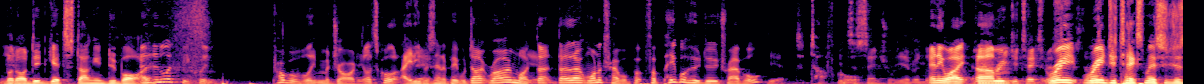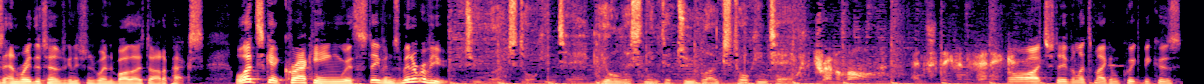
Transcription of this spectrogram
But I did get stung in Dubai. And, and let's be clear, probably majority, let's call it 80% of people don't roam, like don't, they don't want to travel. But for people who do travel, Yeah. it's a tough call. it's essential, yeah. But Anyway, do um, read your text messages. though. read your text messages and read the terms and conditions when you buy those data packs. Let's get cracking with Stephen's Minute Review. Two Blokes Talking Tech. You're listening to Two Blokes Talking Tech. with Trevor Long and Stephen Fenech. All right, Stephen, let's make them quick because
